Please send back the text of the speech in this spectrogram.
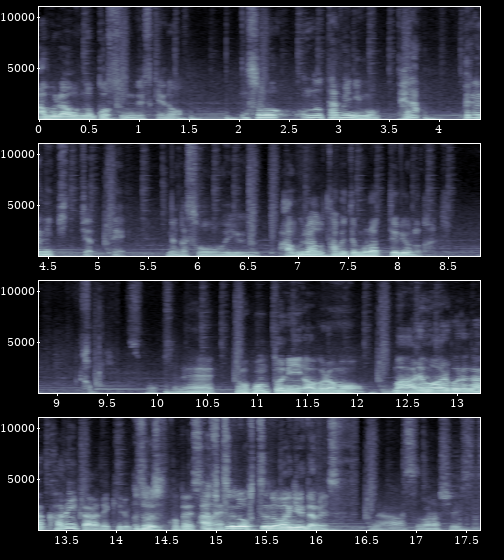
油を残すんですけどそのこのためにもうペラッペラに切っちゃってなんかそういう油を食べてもらってるような感じかも。そうですね。でも本当に油もまああれも油が軽いからできるそうです。ことですよね。あ普通の普通の和牛ダメです。いやー素晴らしいです。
